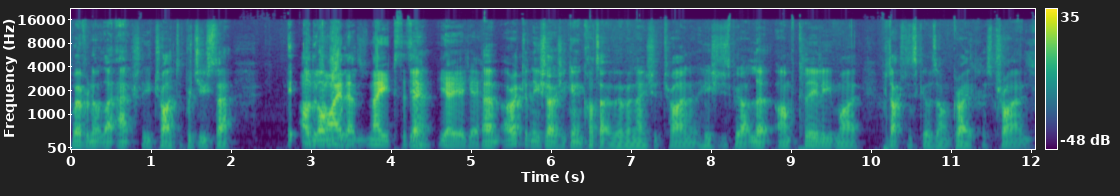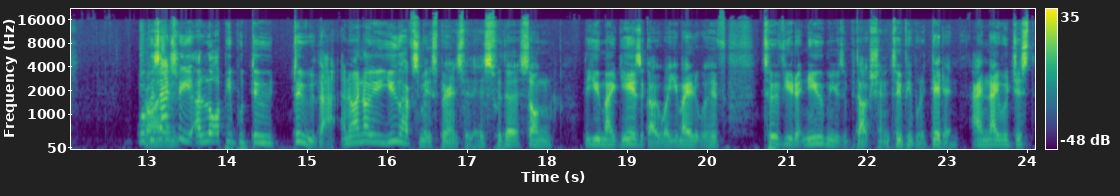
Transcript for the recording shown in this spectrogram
whether or not they actually tried to produce that. i- Oh, the guy that his- made the thing. Yeah, yeah, yeah. um, I reckon he should actually get in contact with him, and they should try and he should just be like, "Look, I'm clearly my production skills aren't great. Let's try and." Well, because actually, a lot of people do do that, and I know you have some experience with this with a song that you made years ago, where you made it with two of you that knew music production and two people that didn't, and they would just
